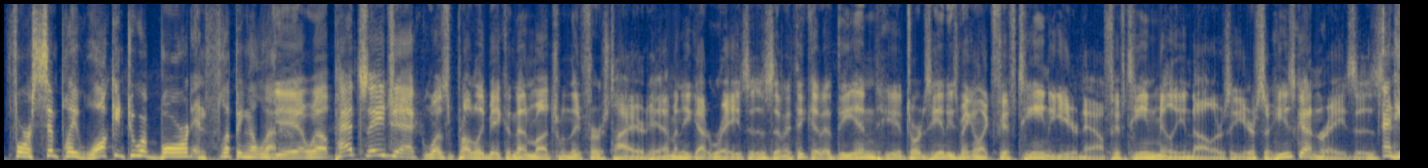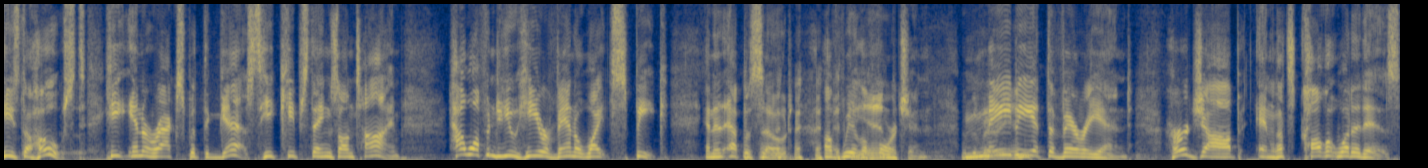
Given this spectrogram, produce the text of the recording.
for simply walking to a board and flipping a letter? Yeah, well, Pat Sajak wasn't probably making that much when they first hired him, and he got raises. And I think at at the end, he, towards the end, he's making like fifteen a year now, fifteen million dollars a year. So he's gotten raises. And he's the host. He interacts with the guests. He keeps things on time. How often do you hear Vanna White speak in an episode of Wheel of end? Fortune? At Maybe at the very end. Her job, and let's call it what it is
